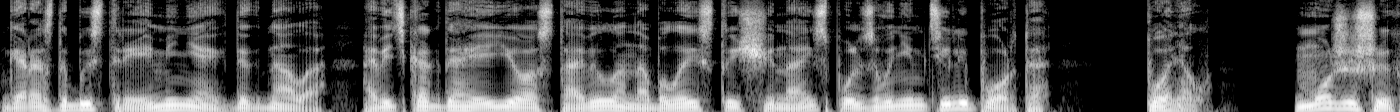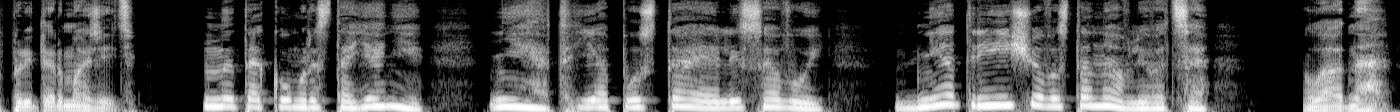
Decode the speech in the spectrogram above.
гораздо быстрее меня их догнала. А ведь когда я ее оставил, она была истощена использованием телепорта. Понял. Можешь их притормозить? На таком расстоянии? Нет, я пустая, лесовой. Дня три еще восстанавливаться. Ладно,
